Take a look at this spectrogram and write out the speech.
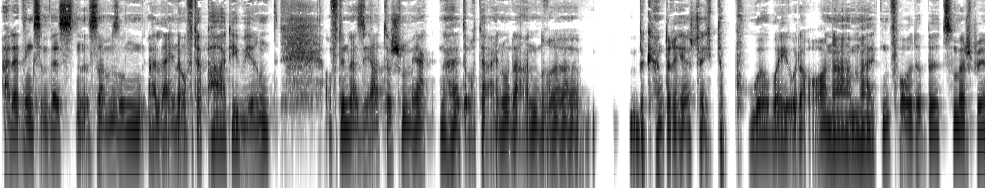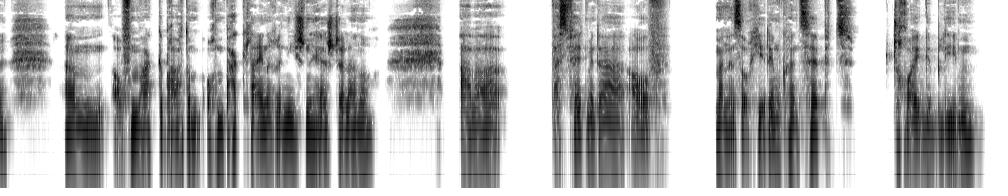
Allerdings im Westen ist Samsung allein auf der Party, während auf den asiatischen Märkten halt auch der ein oder andere bekanntere Hersteller, ich glaube Huawei oder Honor haben halt ein Foldable zum Beispiel ähm, auf den Markt gebracht und auch ein paar kleinere Nischenhersteller noch. Aber was fällt mir da auf? Man ist auch hier dem Konzept treu geblieben,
